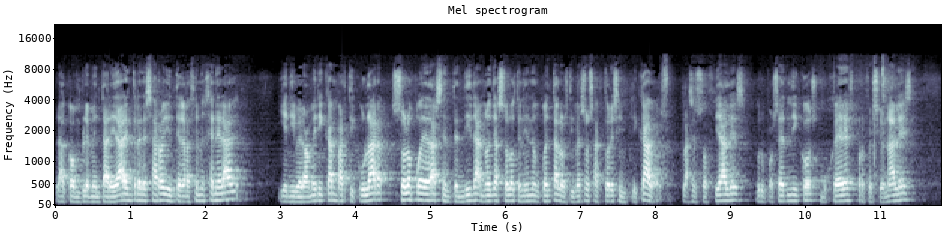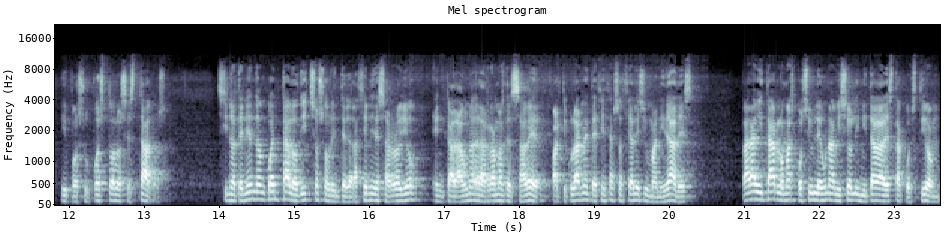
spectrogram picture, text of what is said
la complementariedad entre desarrollo e integración en general y en Iberoamérica en particular solo puede darse entendida no ya solo teniendo en cuenta los diversos actores implicados, clases sociales, grupos étnicos, mujeres, profesionales y por supuesto los estados, sino teniendo en cuenta lo dicho sobre integración y desarrollo en cada una de las ramas del saber, particularmente ciencias sociales y humanidades, para evitar lo más posible una visión limitada de esta cuestión,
